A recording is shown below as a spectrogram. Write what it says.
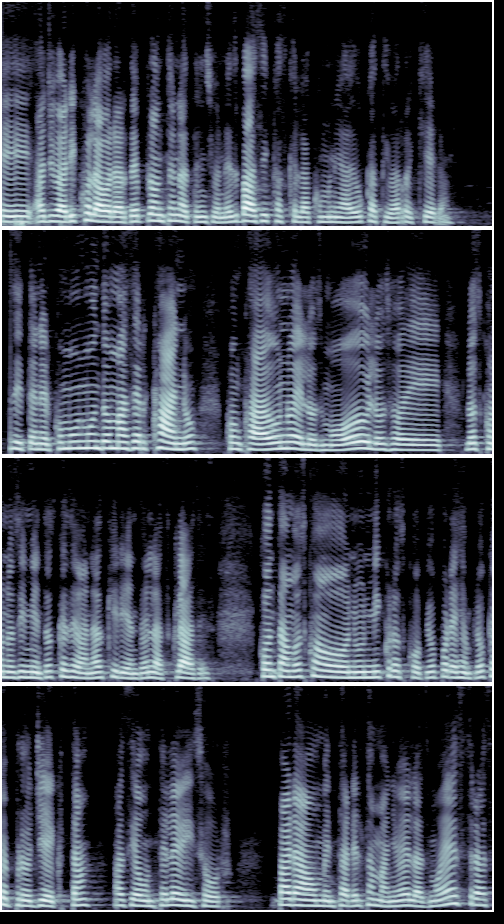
eh, ayudar y colaborar de pronto en atenciones básicas que la comunidad educativa requiera. Y tener como un mundo más cercano con cada uno de los módulos o de los conocimientos que se van adquiriendo en las clases. Contamos con un microscopio, por ejemplo, que proyecta hacia un televisor para aumentar el tamaño de las muestras.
